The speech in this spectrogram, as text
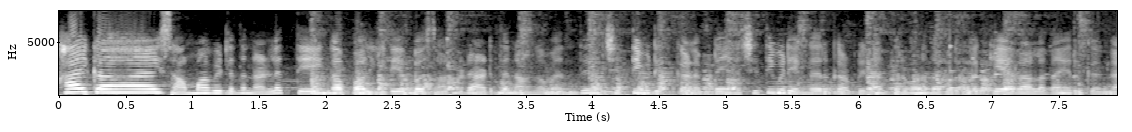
ஹாய் காய்ஸ் அம்மா வீட்டிலேருந்து நல்ல தேங்காய் பால் இடியப்பம் சாப்பிட்டுட்டு அடுத்து நாங்கள் வந்து சித்தி வீட்டுக்கு கிளம்பிட்டு எங்கள் சித்தி வீடு எங்கே இருக்குது அப்படின்னா திருவனந்தபுரத்தில் கேரளாவில் தான் இருக்குங்க.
